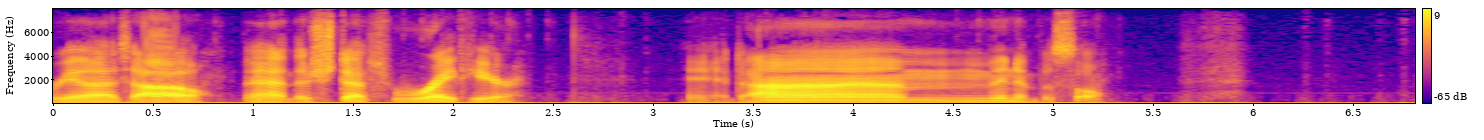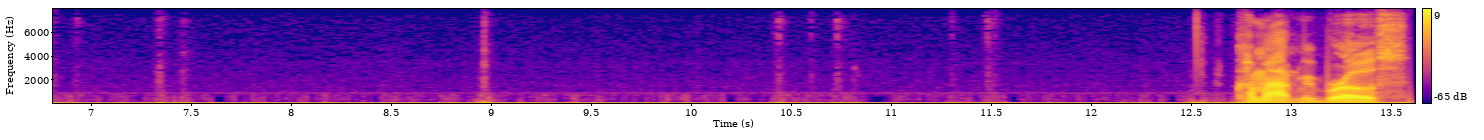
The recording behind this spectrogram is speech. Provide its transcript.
realize, oh, man, there's steps right here. And I'm an imbecile. Come at me, bros.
